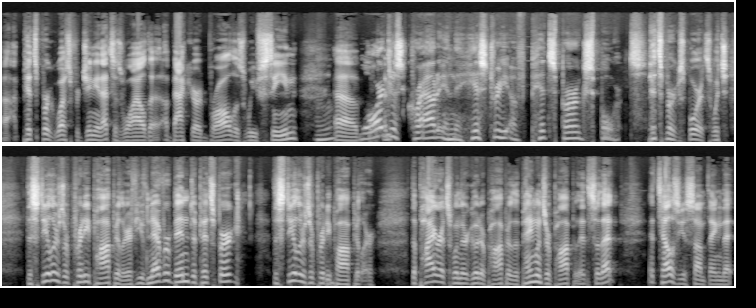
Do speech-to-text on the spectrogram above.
uh, Pittsburgh, West Virginia, that's as wild a, backyard brawl as we've seen. Mm-hmm. Uh, Largest crowd in the history of Pittsburgh sports. Pittsburgh sports, which the Steelers are pretty popular. If you've never been to Pittsburgh, the Steelers are pretty popular. The Pirates, when they're good, are popular. The Penguins are popular. So that that tells you something that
